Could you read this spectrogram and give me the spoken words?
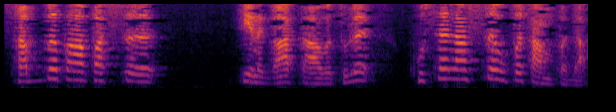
සබ්බපාපස්ස කියන ගාථාව තුළ කුසලස්ස උපසම්පදා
